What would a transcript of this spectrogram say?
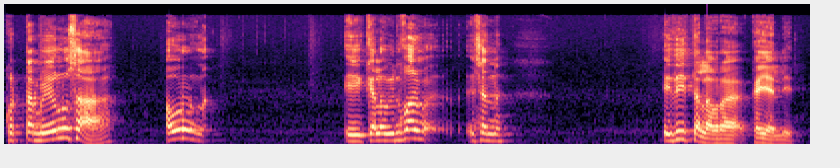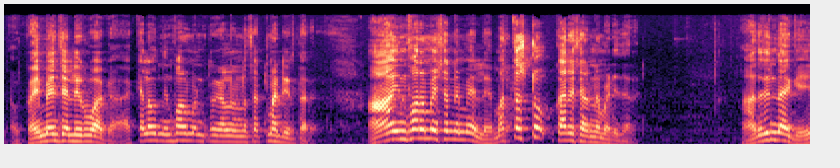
ಕೊಟ್ಟ ಮೇಲೂ ಸಹ ಅವರು ಈ ಕೆಲವು ಇನ್ಫಾರ್ಮೇಷನ್ ಇದಿತ್ತಲ್ಲ ಅವರ ಕೈಯಲ್ಲಿ. ಅವ್ರು ಕ್ರೈಮ್ ಬ್ರಾಂಚಲ್ಲಿರುವಾಗ ಕೆಲವೊಂದು ಇನ್ಫಾರ್ಮೇಷನ್ಗಳನ್ನು ಸೆಟ್ ಮಾಡಿರ್ತಾರೆ. ಆ ಇನ್ಫಾರ್ಮೇಷನ್ನ ಮೇಲೆ ಮತ್ತಷ್ಟು ಕಾರ್ಯಾಚರಣೆ ಮಾಡಿದ್ದಾರೆ. ಅದರಿಂದಾಗಿ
